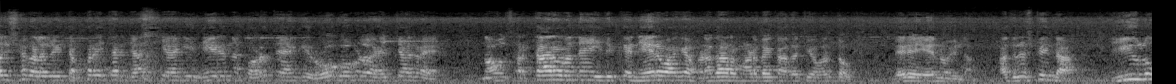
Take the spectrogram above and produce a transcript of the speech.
ವರ್ಷಗಳಲ್ಲಿ ಟೆಂಪರೇಚರ್ ಜಾಸ್ತಿಯಾಗಿ, ನೀರಿನ ಕೊರತೆಯಾಗಿ, ರೋಗಗಳು ಹೆಚ್ಚಾದ್ರೆ ನಾವು ಸರ್ಕಾರವನ್ನೇ ಇದಕ್ಕೆ ನೇರವಾಗಿ ಹೊಣೆಗಾರ ಮಾಡಬೇಕಾಗತ್ತೆ ಹೊರತು ಬೇರೆ ಏನೂ ಇಲ್ಲ. ಆ ದೃಷ್ಟಿಯಿಂದ ಈಗಲೂ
